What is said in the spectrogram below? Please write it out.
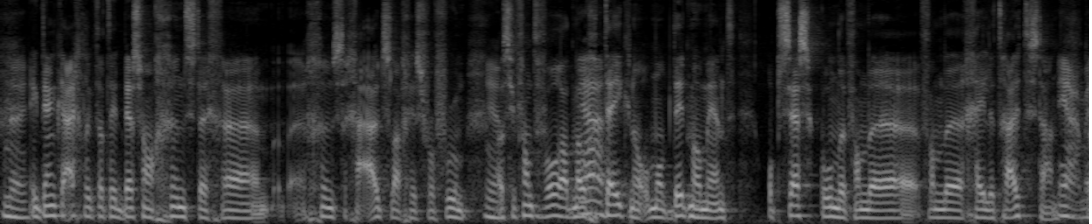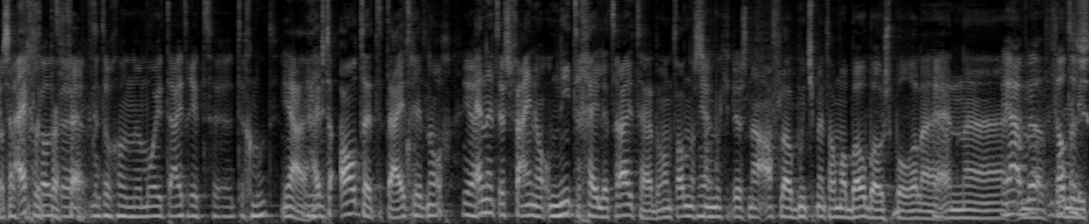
Nee. Ik denk eigenlijk dat dit best wel een gunstig, eh, gunstige uitslag is voor Froome. Ja. Als hij van tevoren had mogen Ja. tekenen om op dit moment op zes seconden van de, van de gele trui te staan. Ja, dat is eigenlijk grote- perfect. Met toch een eh, mooie tijdrit eh, tegemoet. Ja, hij heeft altijd de tijdrit nog. Ja. En het is fijner om niet de gele trui te hebben. Want anders Ja. dan moet je dus na afloop moet je met allemaal bobo's borrelen. Ja. En, ja, en wel, dat, is,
